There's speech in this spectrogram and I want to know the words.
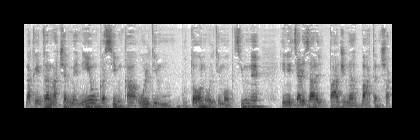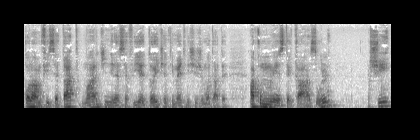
dacă intrăm la acel meniu, găsim ca ultim buton, ultimă opțiune, inițializare pagină button și acolo am fi setat marginile să fie 2 cm și jumătate. Acum nu este cazul și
